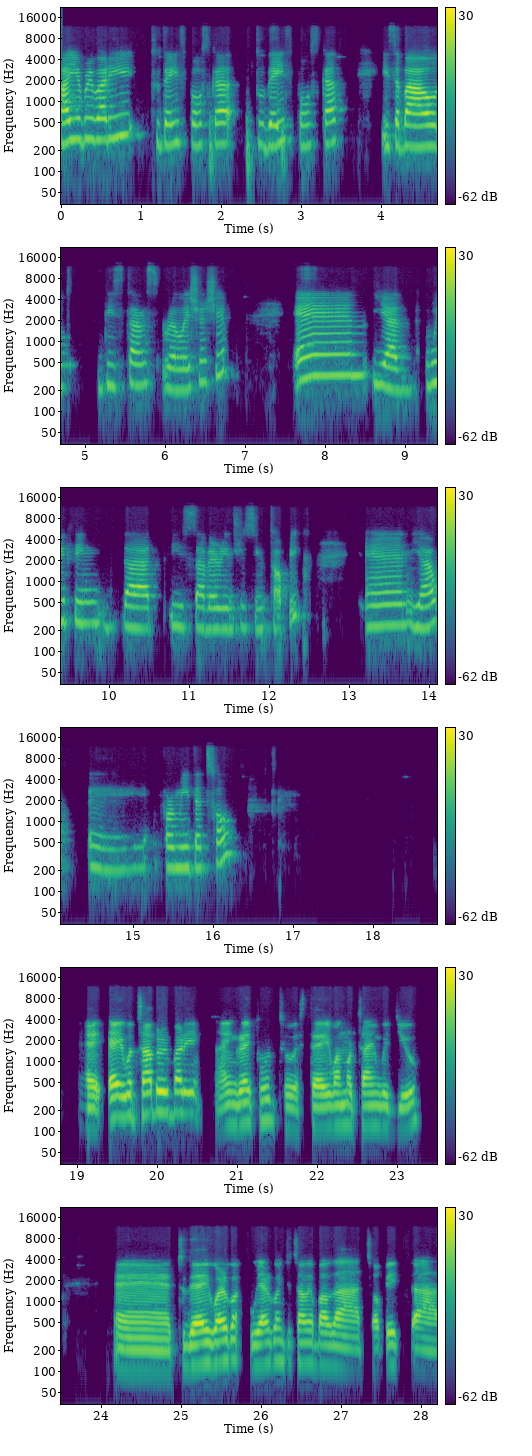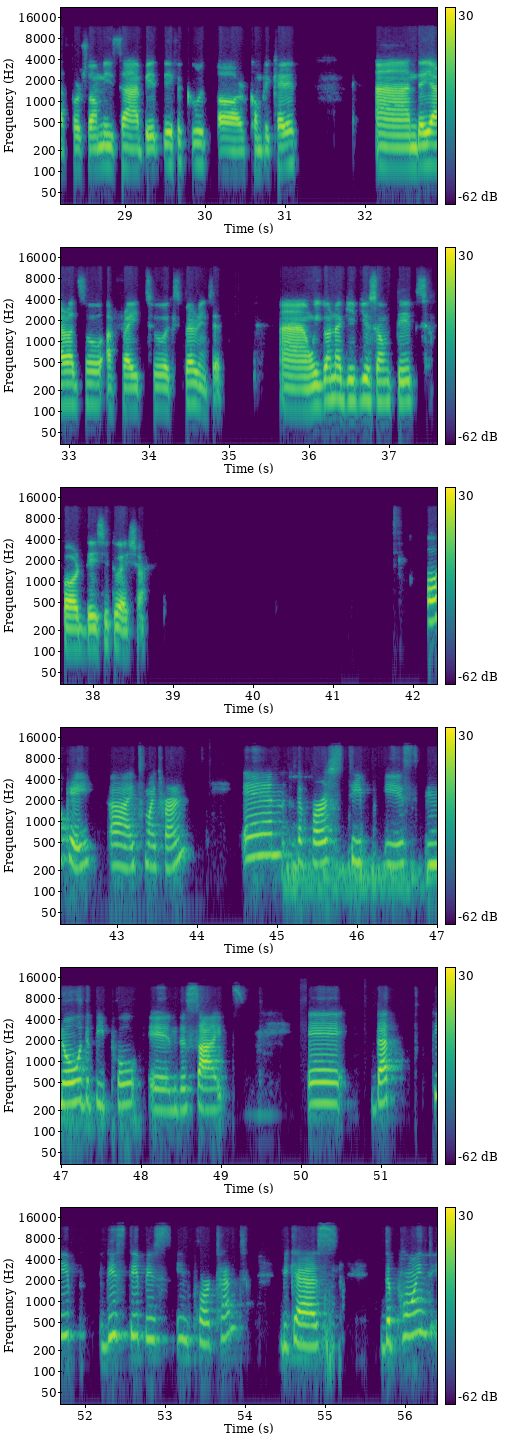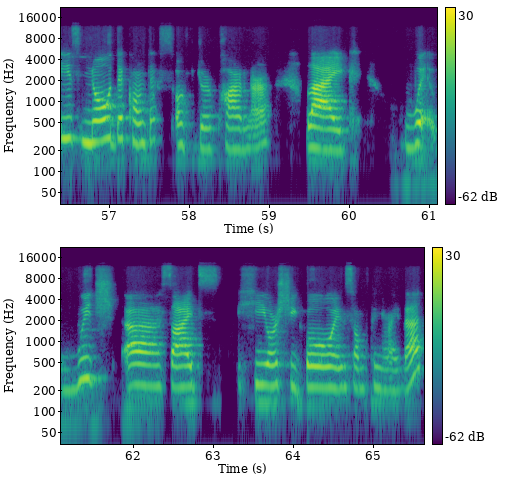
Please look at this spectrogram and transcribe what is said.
Hi, everybody. Today's podcast, today's podcast is about distance relationship. And yeah, we think that is a very interesting topic. And yeah, uh, for me, that's all. Hey, hey, what's up, everybody? I'm grateful to stay one more time with you. Uh, today, we're go we are going to talk about a topic that for some is a bit difficult or complicated, and they are also afraid to experience it. And we're gonna give you some tips for this situation. Okay, uh, it's my turn. And the first tip is know the people and the sites. Uh, that tip, this tip is important because the point is know the context of your partner, like wh which uh, sites he or she go and something like that.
